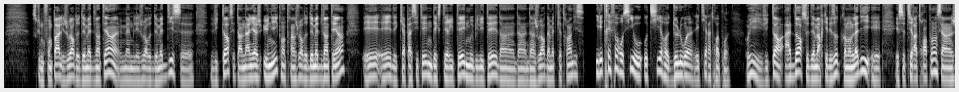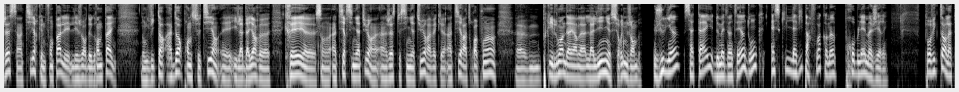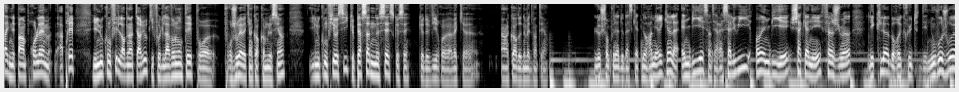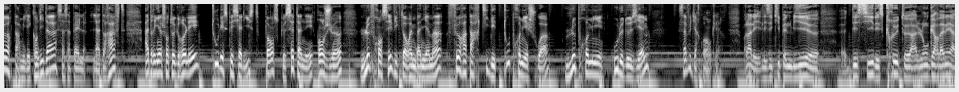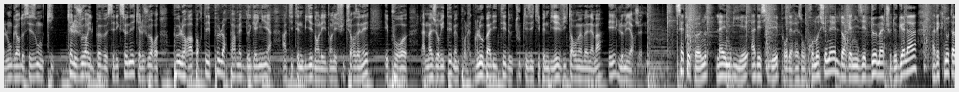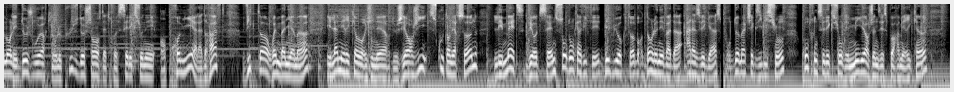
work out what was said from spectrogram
ce que ne font pas les joueurs de 2m21, même les joueurs de 2m10. Euh, Victor, c'est un alliage unique entre un joueur de 2m21 et, et des capacités, une dextérité, une mobilité d'un joueur d'un mètre 90. Il est très fort aussi au, au tir de loin, les tirs à trois points. Oui, Victor adore se démarquer des autres, comme on l'a dit. Et, et, ce tir à trois points, c'est un geste, c'est un tir que ne font pas les, les, joueurs de grande taille. Donc Victor adore prendre ce tir. Et il a d'ailleurs euh, créé euh, son, un tir signature, un, un, geste signature avec un tir à trois points euh, pris loin derrière la, la ligne sur une jambe. Julien, sa taille de 1m21, donc, est-ce qu'il la vit parfois comme un problème à gérer? Pour Victor, la taille n'est pas un problème. Après, il nous confie lors de l'interview qu'il faut de la volonté pour, pour jouer avec un corps comme le sien. Il nous confie aussi que personne ne sait ce que c'est que de vivre avec un corps de 2m21. Le championnat de basket nord-américain, la NBA, s'intéresse à lui. En NBA, chaque année, fin juin, les clubs recrutent des nouveaux joueurs parmi les candidats. Ça s'appelle la draft. Adrien Chantegrelet, tous les spécialistes pensent que cette année, en juin, le Français Victor Wembanyama fera partie des tout premiers choix, le premier ou le deuxième. Ça veut dire quoi en clair? Voilà, les, équipes NBA euh, décident et scrutent à longueur d'année, à longueur de saison qui quels joueurs ils peuvent sélectionner, quel joueur peut leur apporter, peut leur permettre de gagner un titre NBA dans les, futures années. Et pour la majorité, même pour la globalité de toutes les équipes NBA, Victor Wembanyama est le meilleur jeune. Cet automne, la NBA a décidé, pour des raisons promotionnelles, d'organiser deux matchs de gala, avec notamment les deux joueurs qui ont le plus de chances d'être sélectionnés en premier à la draft, Victor Wembanyama et l'Américain originaire de Géorgie, Scoot Anderson. Les Mets des Hauts-de-Seine sont donc invités début octobre dans le Nevada à Las Vegas pour deux matchs exhibition contre une sélection des meilleurs jeunes espoirs américains.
